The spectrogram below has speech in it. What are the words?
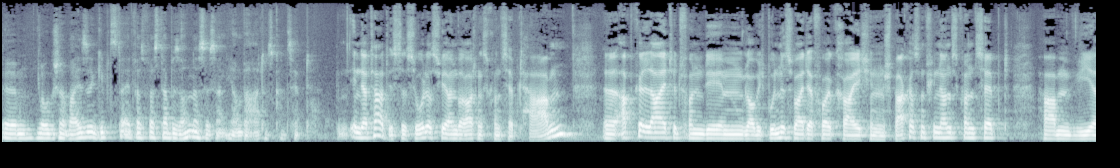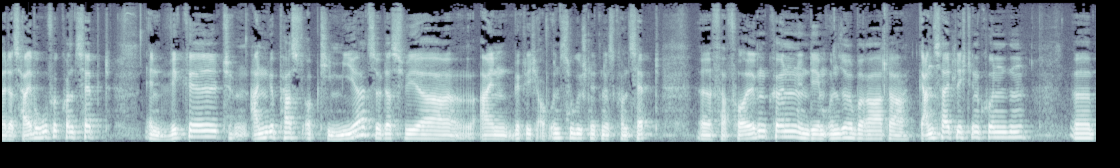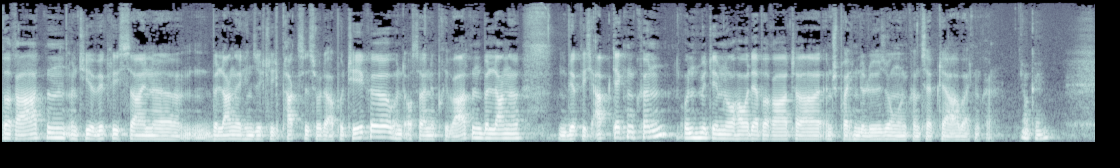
Ähm, logischerweise gibt es da etwas, was da besonders ist an Ihrem Beratungskonzept. In der Tat ist es so, dass wir ein Beratungskonzept haben, äh, abgeleitet von dem, glaube ich, bundesweit erfolgreichen Sparkassenfinanzkonzept haben wir das Heilberufekonzept entwickelt, angepasst, optimiert, sodass wir ein wirklich auf uns zugeschnittenes Konzept äh, verfolgen können, in dem unsere Berater ganzheitlich den Kunden äh, beraten und hier wirklich seine Belange hinsichtlich Praxis oder Apotheke und auch seine privaten Belange wirklich abdecken können und mit dem Know-how der Berater entsprechende Lösungen und Konzepte erarbeiten können. Okay.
